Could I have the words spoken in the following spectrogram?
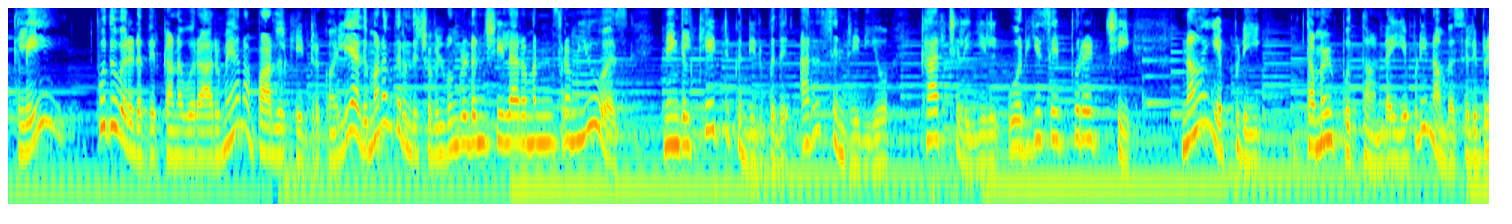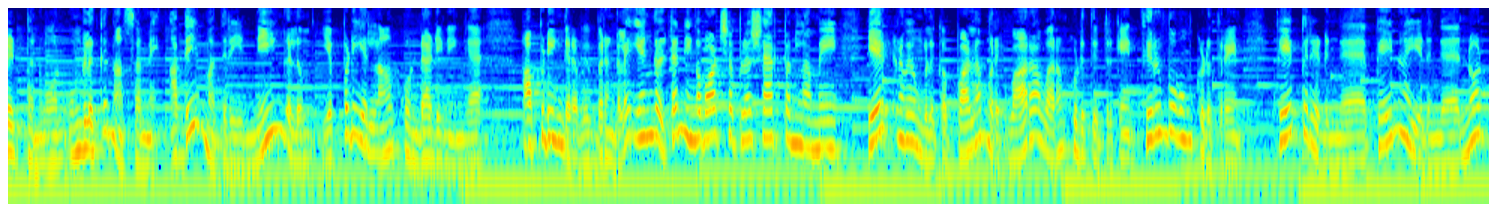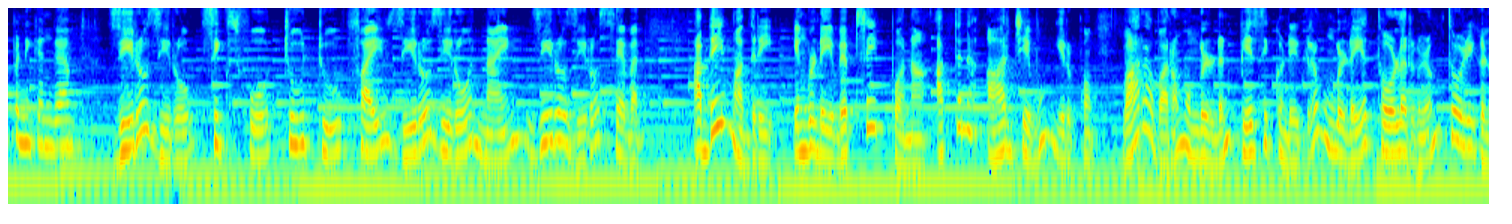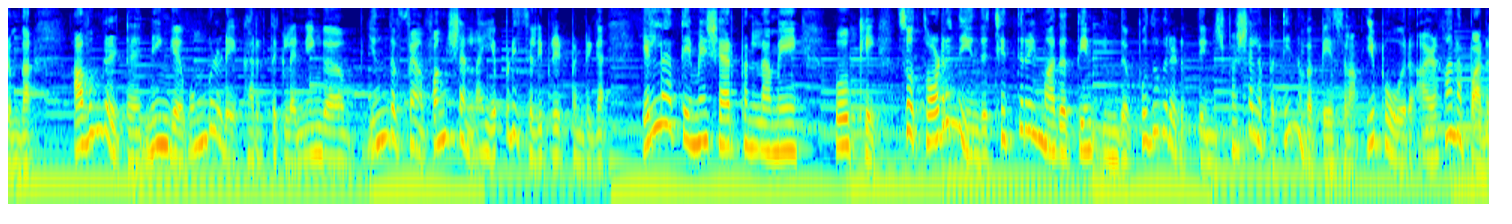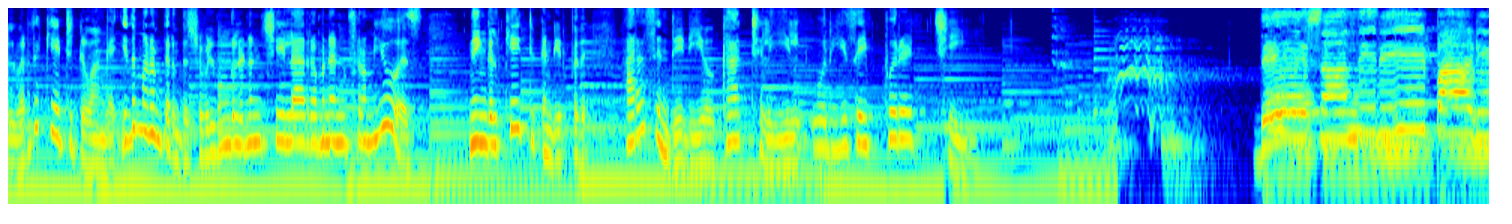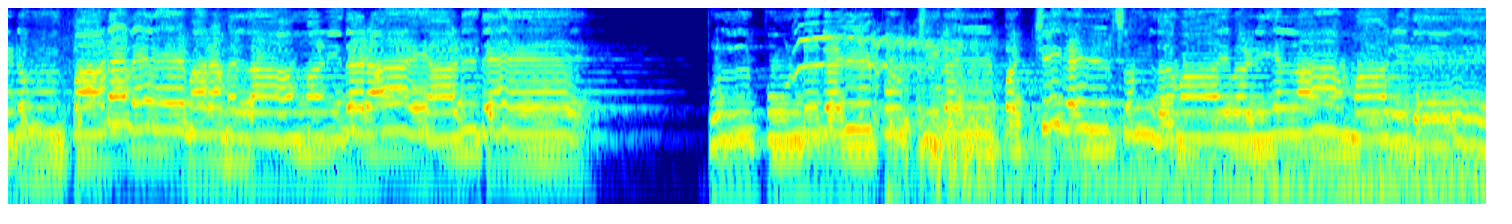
மக்களே புது வருடத்திற்கான ஒரு அருமையான பாடல் கேட்டிருக்கோம் இல்லையா? அது மனம் திறந்த சோவில் உங்களுடன் ஷீலாரமன் ஃப்ரம் யூஎஸ் நீங்கள் கேட்டுக்கொண்டிருப்பது அரசன் ரேடியோ காற்றலையில் ஒரு இசை புரட்சி. நான் எப்படி தமிழ் புத்தாண்டை எப்படி நம்ம செலிப்ரேட் பண்ணுவோம் உங்களுக்கு நான் சொன்னேன். அதே மாதிரி நீங்களும் எப்படியெல்லாம் கொண்டாடினீங்க அப்படிங்கிற விவரங்களை எங்கள்கிட்ட நீங்கள் வாட்ஸ்அப்பில் ஷேர் பண்ணலாமே. ஏற்கனவே உங்களுக்கு பல முறை வார வாரம் கொடுத்துட்ருக்கேன் திரும்பவும் கொடுக்குறேன். பேப்பர் எடுங்க பேனா எடுங்க நோட் பண்ணிக்கோங்க. Zero zero six four two two five zero zero nine zero zero seven அதே மாதிரி எங்களுடைய வெப்சைட் போனால் அத்தனை ஆர்ஜேவும் இருக்கும். வார வாரம் உங்களுடன் பேசிக்கொண்டிருக்கிற உங்களுடைய தோழர்களும் தோழிகளும் தான். அவங்கள்ட்ட நீங்கள் உங்களுடைய கருத்துக்களை நீங்கள் இந்த ஃபங்க்ஷன்லாம் எப்படி செலிப்ரேட் பண்ணுறீங்க எல்லாத்தையுமே ஷேர் பண்ணலாமே. ஓகே ஸோ தொடர்ந்து இந்த சித்திரை மாதத்தின் இந்த புது வருடத்தின் ஸ்பெஷலை பற்றி நம்ம பேசலாம். இப்போ ஒரு அழகான பாடல் வருது கேட்டுட்டு வாங்க. இது மனம் திறந்த சுவில் உங்களுடன் ஷீலா ரமணன் ஃப்ரம் யூஎஸ் நீங்கள் கேட்டுக்கொண்டிருப்பது அரசன் ரேடியோ காற்றலையில் ஒரு இசை புரட்சி. தேசாந்திரி பாடிடும் பாடலே மரமெல்லாம் மனிதராய் ஆடுதே. புல் பூண்டுகள் பூச்சிகள் பட்சிகள் சொந்தமாய் வழியெல்லாம் மாறுதே.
